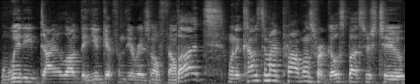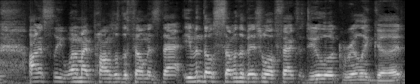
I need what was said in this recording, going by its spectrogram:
witty dialogue that you get from the original film. But when it comes to my problems for Ghostbusters 2, honestly, one of my problems with the film is that even though some of the visual effects do look really good,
